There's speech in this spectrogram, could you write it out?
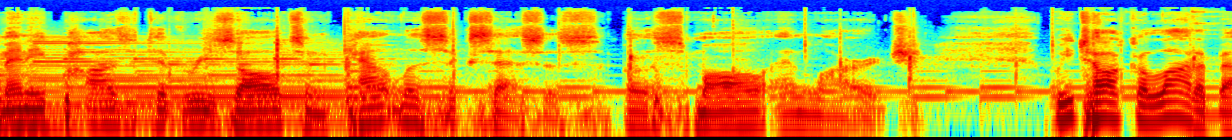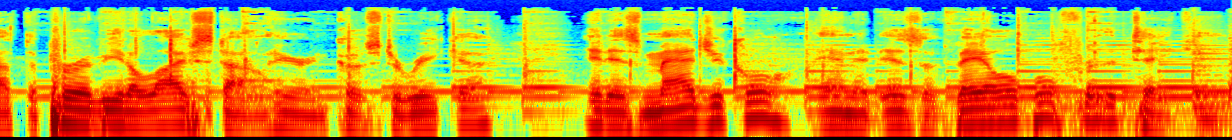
many positive results, and countless successes, both small and large. We talk a lot about the Pura Vida lifestyle here in Costa Rica it is magical and it is available for the taking.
